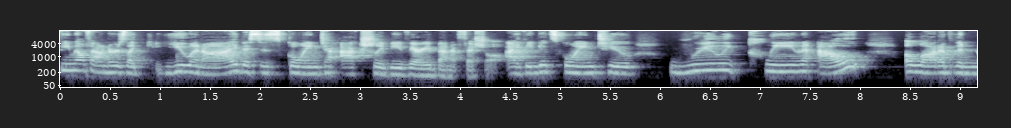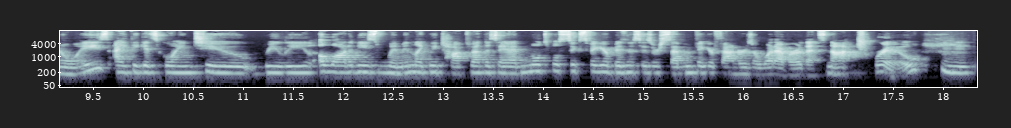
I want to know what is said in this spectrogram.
female founders like you and I, this is going to actually be very beneficial. I think it's going to really clean out a lot of the noise. I think it's going to really, a lot of these women, like we talked about, that say I have multiple six figure businesses or seven figure founders or whatever, that's not true, mm-hmm.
